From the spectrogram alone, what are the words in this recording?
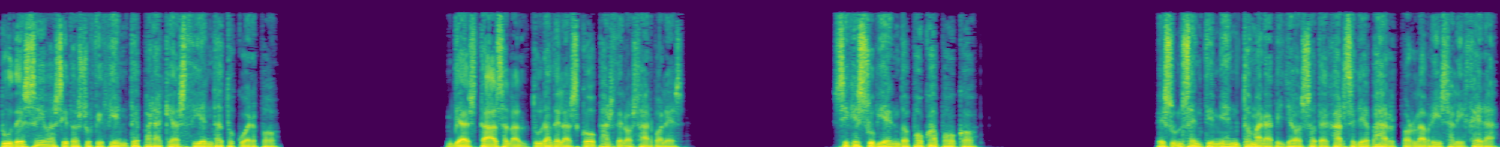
Tu deseo ha sido suficiente para que ascienda tu cuerpo. Ya estás a la altura de las copas de los árboles. Sigues subiendo poco a poco. Es un sentimiento maravilloso dejarse llevar por la brisa ligera.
